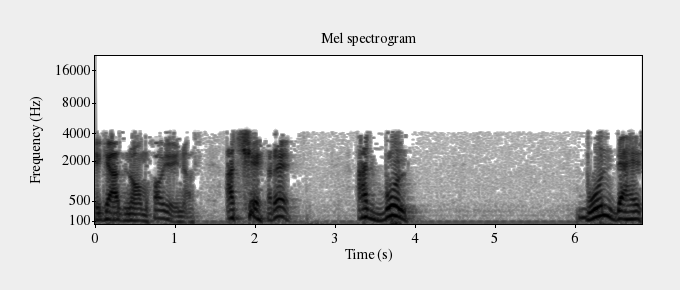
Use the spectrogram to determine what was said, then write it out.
یکی از نامهای این است از چهره از بن. بن دهش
